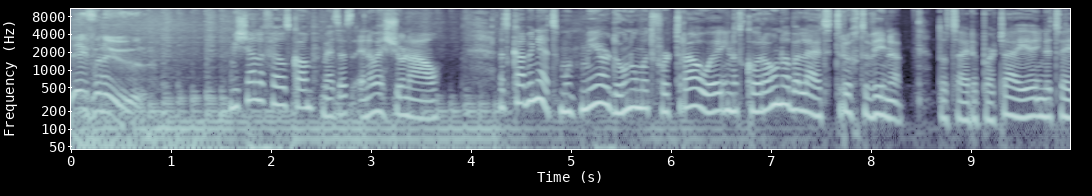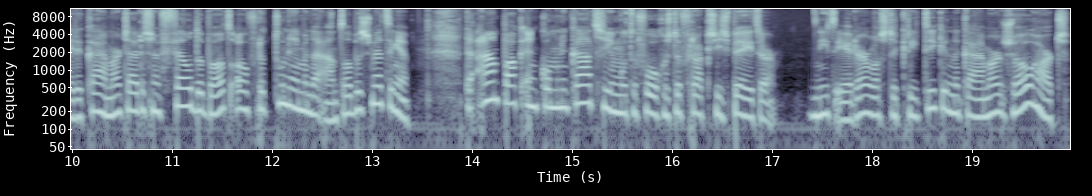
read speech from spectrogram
7 uur. Michelle Veldkamp met het NOS-journaal. Het kabinet moet meer doen om het vertrouwen in het coronabeleid terug te winnen. Dat zeiden partijen in de Tweede Kamer tijdens een fel debat over het toenemende aantal besmettingen. De aanpak en communicatie moeten volgens de fracties beter. Niet eerder was de kritiek in de Kamer zo hard.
